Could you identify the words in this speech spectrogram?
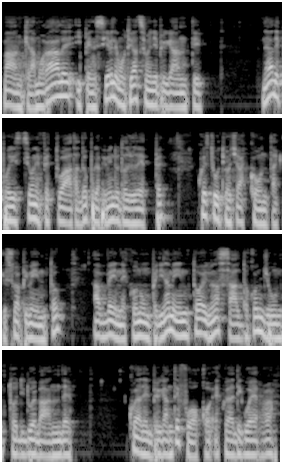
ma anche la morale, i pensieri e le motivazioni dei briganti. Nella deposizione effettuata dopo il rapimento da Giuseppe, quest'ultimo ci racconta che il suo rapimento avvenne con un pedinamento ed un assalto congiunto di due bande, quella del brigante fuoco e quella di guerra.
